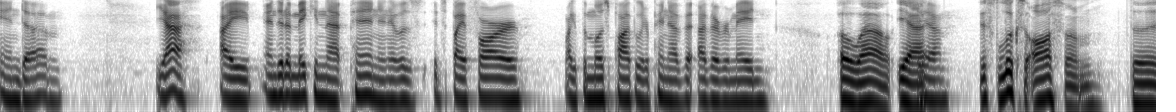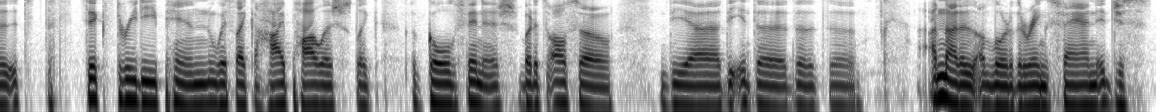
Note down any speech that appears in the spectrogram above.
And um, yeah, I ended up making that pin, and it was it's by far like the most popular pin I've I've ever made. Oh wow, yeah. yeah. This looks awesome. The it's the thick 3D pin with like a high polish, like a gold finish, but it's also the uh the the the the. I'm not a, a Lord of the Rings fan. It just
